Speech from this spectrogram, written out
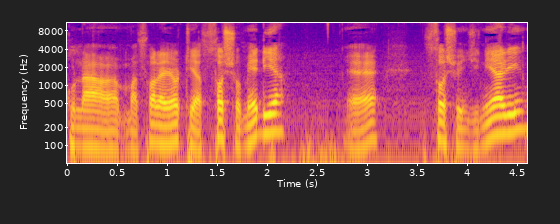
Kuna masuala yote ya social media e, social engineering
